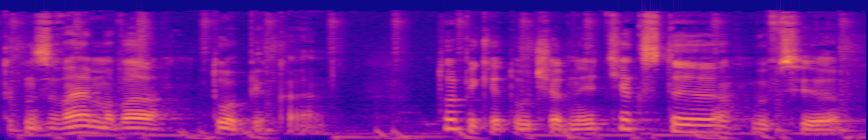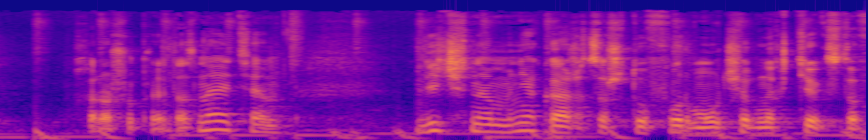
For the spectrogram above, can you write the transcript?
так называемого топика. Топик – это учебные тексты, вы все хорошо про это знаете. Лично мне кажется, что форма учебных текстов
